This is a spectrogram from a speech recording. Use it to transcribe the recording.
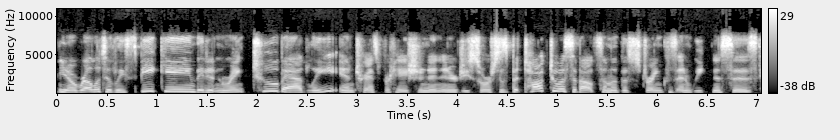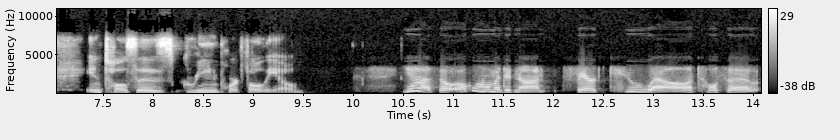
you know, relatively speaking, they didn't rank too badly in transportation and energy sources, but talk to us about some of the strengths and weaknesses in Tulsa's green portfolio. Yeah, so Oklahoma did not fare too well. Tulsa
